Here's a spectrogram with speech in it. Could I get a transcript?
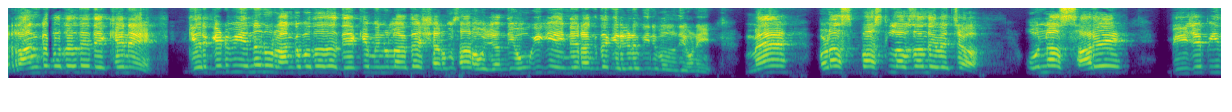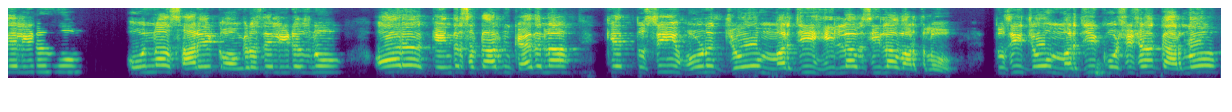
ਰੰਗ ਬਦਲਦੇ ਦੇਖੇ ਨੇ। ਗਿਰਗਿਟ ਵੀ ਇਹਨਾਂ ਨੂੰ ਰੰਗ ਬਦਲਦਾ ਦੇਖ ਕੇ ਮੈਨੂੰ ਲੱਗਦਾ ਸ਼ਰਮਸਾਰ ਹੋ ਜਾਂਦੀ ਹੋਊਗੀ ਕਿ ਇੰਨੇ ਰੰਗ ਤਾਂ ਗਿਰਗਿਟ ਵੀ ਨਹੀਂ ਬਦਲਦੀ ਹੋਣੀ। ਮੈਂ ਬੜਾ ਸਪਸ਼ਟ ਲਫ਼ਜ਼ਾਂ ਦੇ ਵਿੱਚ ਉਹਨਾਂ ਸਾਰੇ ਬੀਜੇਪੀ ਦੇ ਲੀਡਰ ਨੂੰ, ਉਹਨਾਂ ਸਾਰੇ ਕਾਂਗਰਸ ਦੇ ਲੀਡਰਸ ਨੂੰ ਔਰ ਕੇਂਦਰ ਸਰਕਾਰ ਨੂੰ ਕਹਿ ਦੇਣਾ ਕਿ ਤੁਸੀਂ ਹੁਣ ਜੋ ਮਰਜ਼ੀ ਹੀਲਾ ਵਸੀਲਾ ਵਰਤ ਲਓ, ਤੁਸੀਂ ਜੋ ਮਰਜ਼ੀ ਕੋਸ਼ਿਸ਼ਾਂ ਕਰ ਲਓ,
